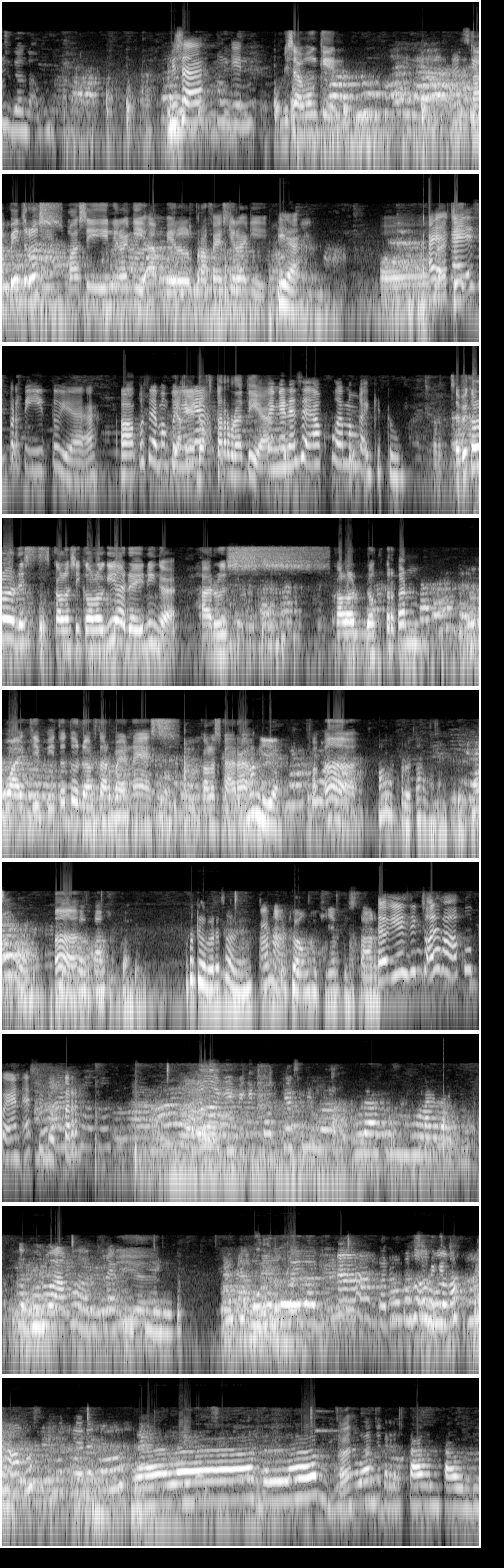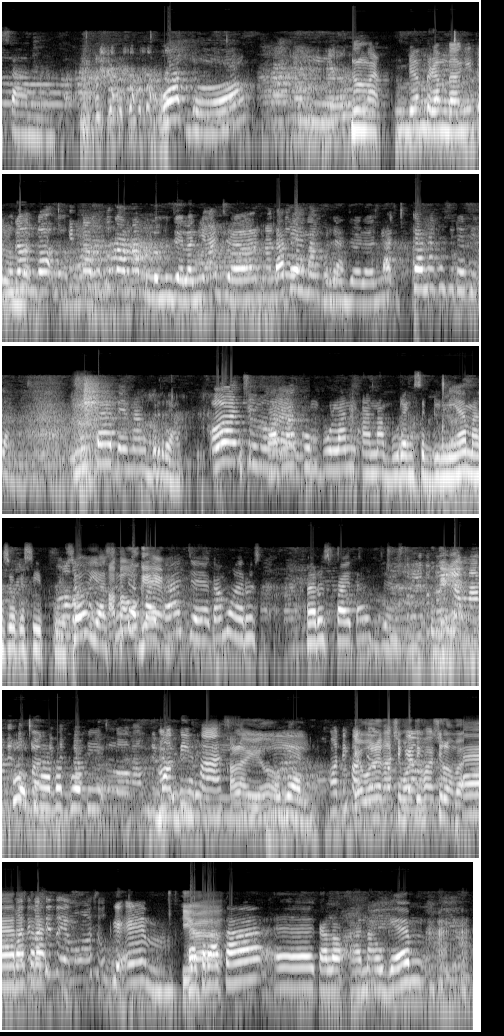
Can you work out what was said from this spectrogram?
bisa mungkin. bisa mungkin tapi terus masih ini lagi ambil profesi lagi Iya. Oh Kayak berarti kayak seperti itu ya. Kalau aku sih emang ya kayak pengennya, dokter berarti ya pengennya sih aku emang kayak gitu. tapi kalau di- kalau psikologi ada ini nggak harus kalau dokter kan wajib itu tuh daftar PNS kalau sekarang iya? Heeh. Oh, baru tahu. Heeh. Aku juga baru tahu ya. Enak dong gajinya besar. Eh, iya, soalnya kalau aku PNS sih dokter. Aku lagi bikin podcast nih mbak. Keburu aku harus iya Buru mulai lagi. Padahal masih bikin Yalah, belum. Gua bertahun-tahun di sana. Kuat dong. Belum udah berambang gitu loh, Enggak, enggak. Mungkin kamu tuh karena belum menjalani aja. Nanti Tapi emang berat. menjalani. Kan aku sudah bilang. Kita memang berat. Oh, Ancil Karena kumpulan anak bureng sedunia masuk ke situ. So ya Apa sudah fight aja ya. Kamu harus harus fight aja. itu tuh yang Oh, tuh kenapa gua kamu di Motivasi. kalau iya UGM? Motivasi. ya boleh kasih motivasi loh mbak Eh, rata-rata Motivasi tuh yang mau masuk UGM. ya Rata-rata eh, kalau anak UGM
